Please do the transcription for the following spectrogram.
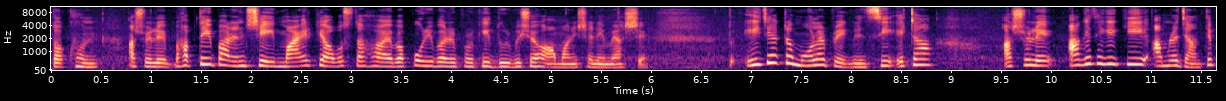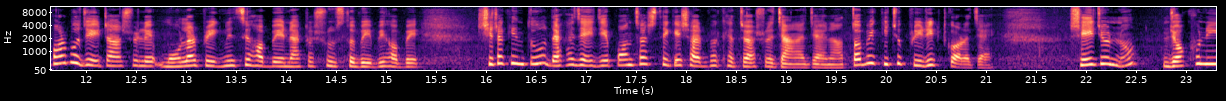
তখন আসলে ভাবতেই পারেন সেই মায়ের কি অবস্থা হয় বা পরিবারের উপর কি দুর্বিষহ অমানিসা নেমে আসে। তো এই যে একটা মোলার প্রেগনেন্সি এটা আসলে আগে থেকে কি আমরা জানতে পারব যে এটা আসলে মোলার প্রেগনেন্সি হবে না একটা সুস্থ বেবি হবে? সেটা কিন্তু দেখা যায় যে পঞ্চাশ থেকে ষাট ভাগ ক্ষেত্রে আসলে জানা যায় না। তবে কিছু প্রিডিক্ট করা যায়। সেই জন্য যখনই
